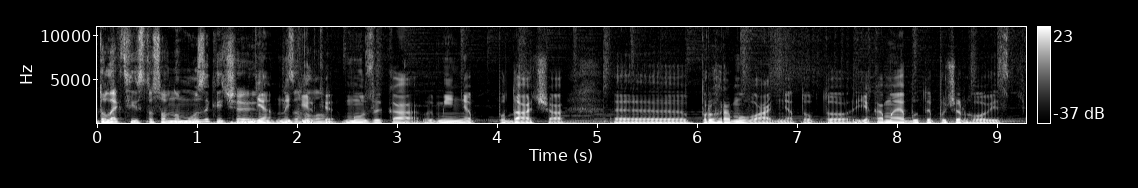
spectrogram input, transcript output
То лекції стосовно музики чи Ні, не загалом? тільки музика, вміння, подача, е, програмування, тобто яка має бути почерговість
